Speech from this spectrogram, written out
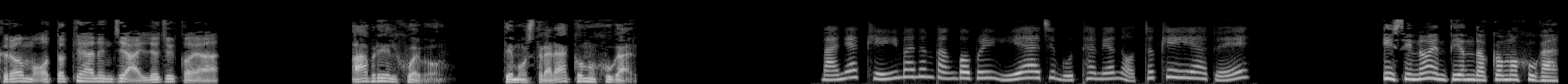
그럼 어떻게 하는지 알려줄 거야. Abre el juego. Te mostrará cómo jugar. 만약 게임하는 방법을 이해하지 못하면 어떻게 해야 돼? ¿Y si no entiendo cómo jugar?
